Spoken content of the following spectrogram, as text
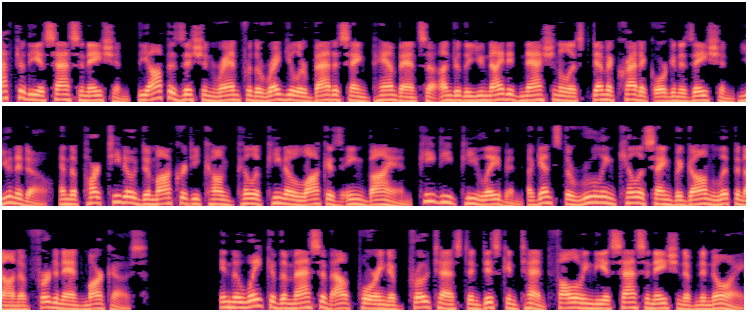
After the assassination, the opposition ran for the regular Batasang Pambansa under the United Nationalist Democratic Organization UNIDO, and the Partido Demokratikong Pilipino Lakas ng Bayan PDP Laban against the ruling Kilusang Bagong Lipunan of Ferdinand Marcos. In the wake of the massive outpouring of protest and discontent following the assassination of Ninoy,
